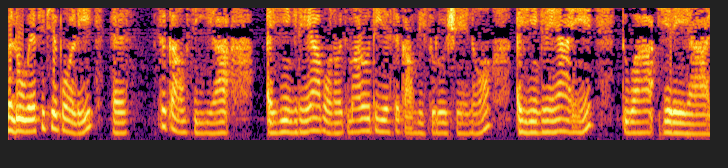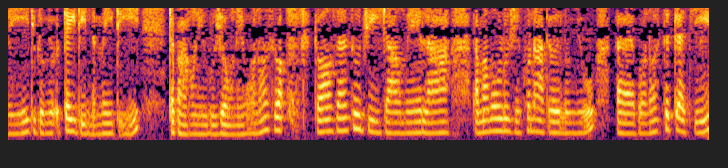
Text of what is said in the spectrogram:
ဘလို့ပဲဖြစ်ဖြစ်ပေါ့လေအဲစစ်ကောင်စီကအရင်ကတည်းကပေါ့နော်ကျမတို့သိတဲ့စစ်ကောင်စီဆိုလို့ရှိရင်တော့အရင်ကတည်းကရင်သူကရေရရာတွေဒီလိုမျိုးအတိတ်တွေနမိတ်တွေတပောင်လေးကိုယုံနေပေါ့နော်ဆိုတော့ဒေါအောင်ဆန်းစုကြည်ကြောင့်မဲလားဒါမှမဟုတ်လို့ရှင်ခုနပြောလိုမျိုးအဲပေါ့နော်စစ်တပ်ကြီး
